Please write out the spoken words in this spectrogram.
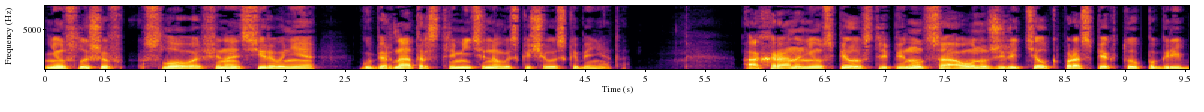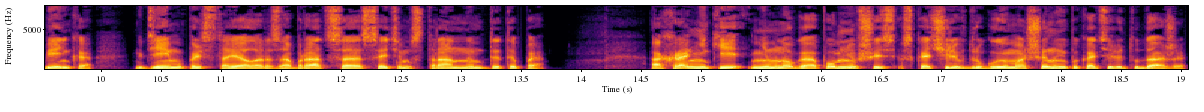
Не услышав слова «финансирование», губернатор стремительно выскочил из кабинета. Охрана не успела встрепенуться, а он уже летел к проспекту Погребенька, где ему предстояло разобраться с этим странным ДТП. Охранники, немного опомнившись, вскочили в другую машину и покатили туда же.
